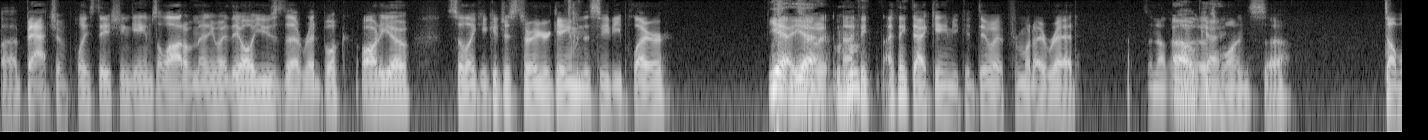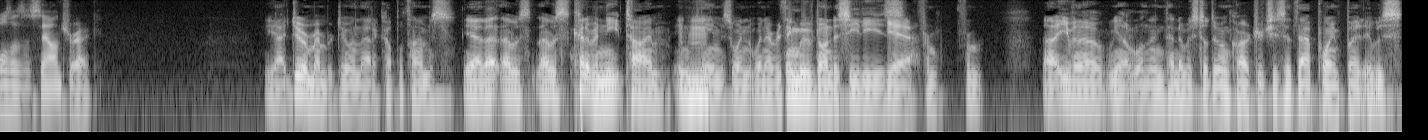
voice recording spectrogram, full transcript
uh, batch of PlayStation games? A lot of them, anyway. They all use the Red Book audio, so like you could just throw your game in the CD player. Yeah, and yeah. so it- and I think I think that game you could do it from what I read. That's another Oh, one of those ones. So doubles as a soundtrack. Yeah, I do remember doing that a couple times. Yeah, that, that was that was kind of a neat time in Mhm. games when, when everything moved on to CDs. Yeah. From from uh, even though you know well Nintendo was still doing cartridges at that point, but it was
